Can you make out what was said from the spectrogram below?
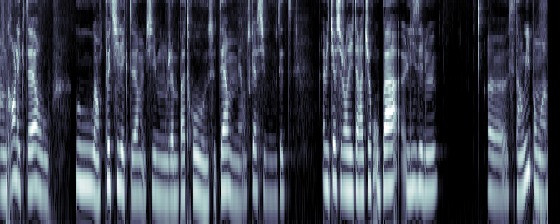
un, grand lecteur ou, un petit lecteur, même si bon, j'aime pas trop ce terme, mais en tout cas, si vous êtes habitué à ce genre de littérature ou pas, lisez-le. Euh, c'est un oui pour moi.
